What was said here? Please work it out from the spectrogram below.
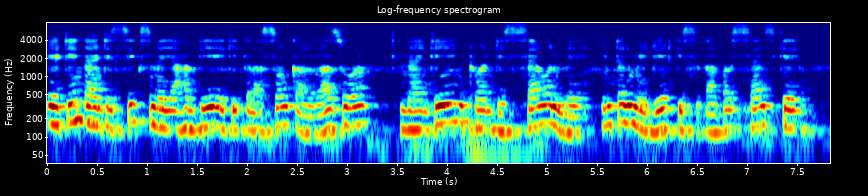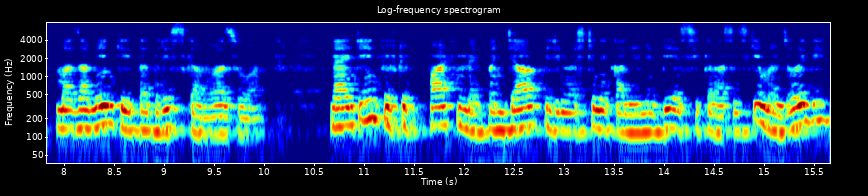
1896 में यहाँ बी ए की क्लासों का आगाज़ हुआ। 1927 में इंटरमीडिएट की सतह पर साइंस के मजामी की तदरीस का आगाज़ हुआ। 1955 में पंजाब यूनिवर्सिटी ने कॉलेज में बी एस सी क्लासेस की मंजूरी दी।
